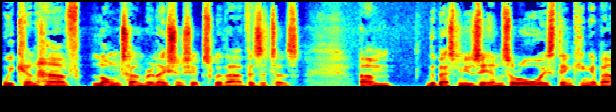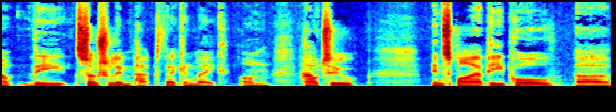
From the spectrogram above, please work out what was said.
we can have long-term relationships with our visitors. Um, the best museums are always thinking about the social impact they can make on how to inspire people, uh,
